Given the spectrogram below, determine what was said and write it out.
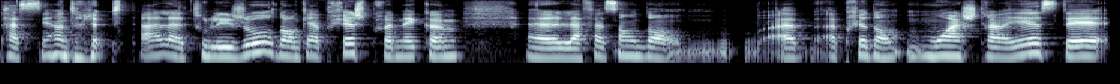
patients de l'hôpital à tous les jours. Donc après, je prenais comme euh, la façon dont, après, dont moi je travaillais, c'était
